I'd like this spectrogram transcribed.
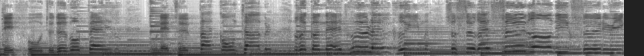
des fautes de vos pères. Vous n'êtes pas comptable, reconnaître leurs crimes, ce serait se grandir celui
